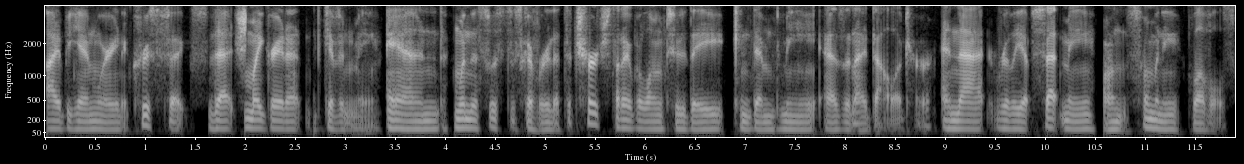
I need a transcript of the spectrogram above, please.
I began wearing a crucifix that my great aunt had given me. And when this was discovered at the church that I belonged to, they condemned me as an idolater. And that really upset me on so many levels.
